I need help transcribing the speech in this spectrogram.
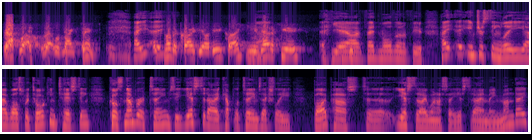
well, that would make sense. it's not a crazy idea, Craig. You've had a few. yeah, I've had more than a few. Hey, uh, interestingly, uh, whilst we're talking testing, of course, number of teams. uh, Yesterday, a couple of teams actually bypassed. Uh, yesterday, when I say yesterday, I mean Monday.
